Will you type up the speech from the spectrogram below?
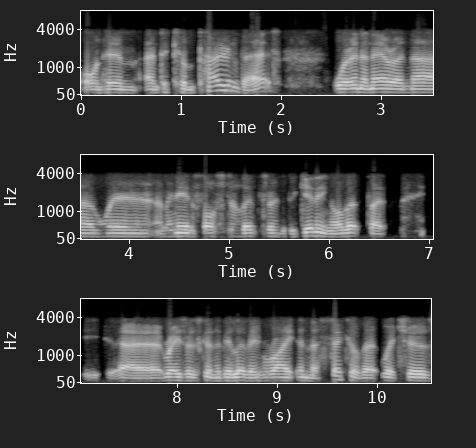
on him, and to compound that we're in an era now where, I mean, Ian Foster lived through the beginning of it, but uh, Razor's going to be living right in the thick of it, which is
